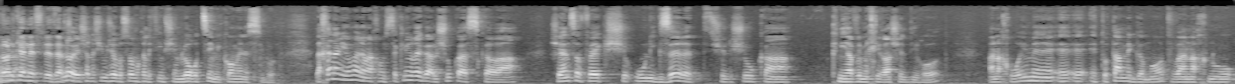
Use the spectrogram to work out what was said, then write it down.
לא ניכנס לזה לא, עכשיו. יש אנשים שבסוף מחליטים שהם לא רוצים מכל מיני סיבות. לכן אני אומר, אם אנחנו מסתכלים רגע על שוק ההשכרה, שאין ספק שהוא נגזרת של שוק הקנייה ומכירה של דירות, אנחנו רואים אה, אה, את אותן מגמות ואנחנו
